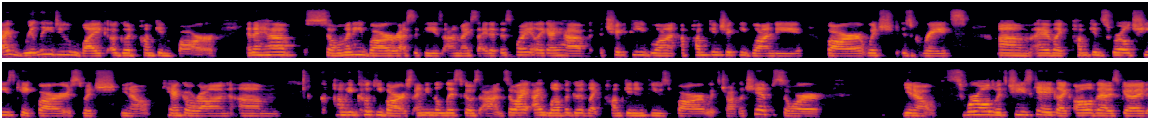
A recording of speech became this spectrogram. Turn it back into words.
I really do like a good pumpkin bar. And I have so many bar recipes on my site at this point. Like I have a chickpea blonde, a pumpkin chickpea blondie bar, which is great. Um, I have like pumpkin swirl cheesecake bars, which you know can't go wrong. Um, pumpkin cookie bars. I mean, the list goes on. So I, I love a good like pumpkin infused bar with chocolate chips or you know swirled with cheesecake. Like all of that is good.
